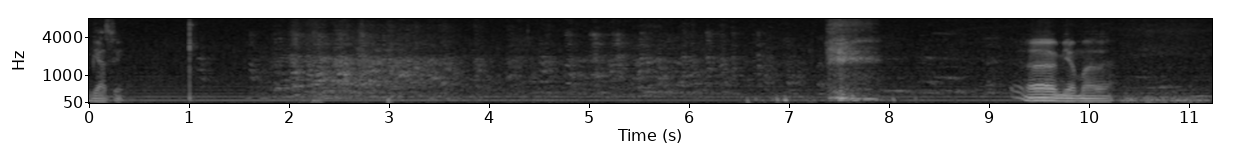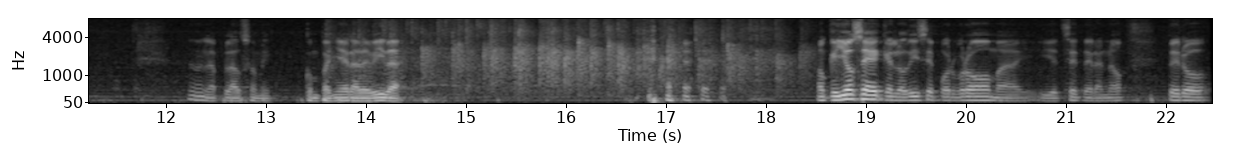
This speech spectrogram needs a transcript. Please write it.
Y me hace. Ah, mi amada. Un aplauso a mi compañera de vida. Aunque yo sé que lo dice por broma y, etcétera, ¿no? Pero,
